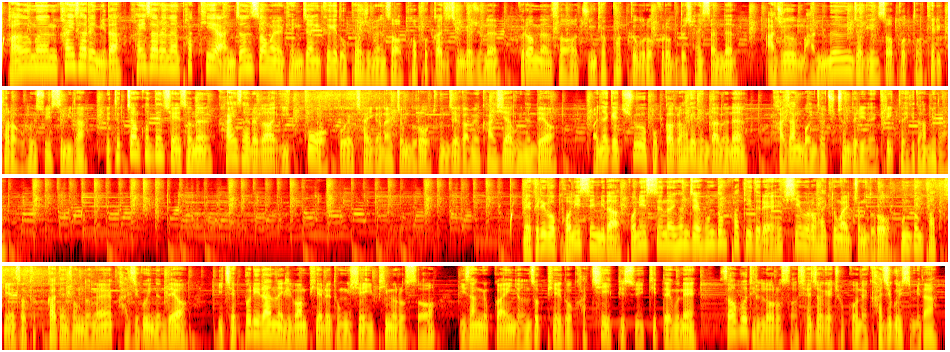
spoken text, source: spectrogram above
다음은 카이사르입니다. 카이사르는 파티의 안전성을 굉장히 크게 높여주면서 버프까지 챙겨주는 그러면서 중격파급으로 그러기도 잘 쌓는 아주 만능적인 서포터 캐릭터라고 볼 수 있습니다. 특정 콘텐츠에서는 카이사르가 있고 없고의 차이가 날 정도로 존재감을 가시하고 있는데요. 만약에 추후 복각을 하게 된다면 가장 먼저 추천드리는 캐릭터이기도 합니다. 네, 그리고 버니스입니다. 버니스는 현재 혼돈 파티들의 핵심으로 활동할 정도로 혼돈 파티에서 특화된 성능을 가지고 있는데요. 이 잿불이라는 일반 피해를 동시에 입힘으로써 이상 효과인 연소 피해도 같이 입힐 수 있기 때문에 서브 딜러로서 최적의 조건을 가지고 있습니다.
